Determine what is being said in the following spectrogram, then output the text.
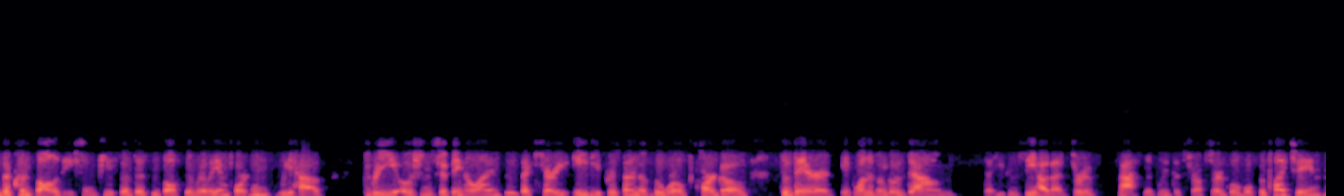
The consolidation piece of this is also really important. We have three ocean shipping alliances that carry 80% of the world's cargo. So there, if one of them goes down, that you can see how that sort of massively disrupts our global supply chain,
